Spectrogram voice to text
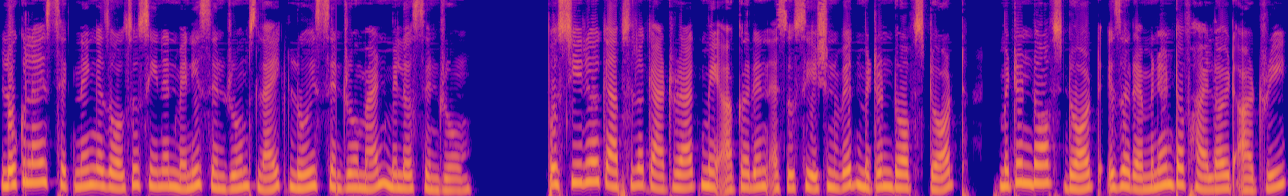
Localized thickening is also seen in many syndromes like Lowe's syndrome and Miller syndrome. Posterior capsular cataract may occur in association with Mittendorf's dot, Mittendorf's dot is a remnant of hyaloid artery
